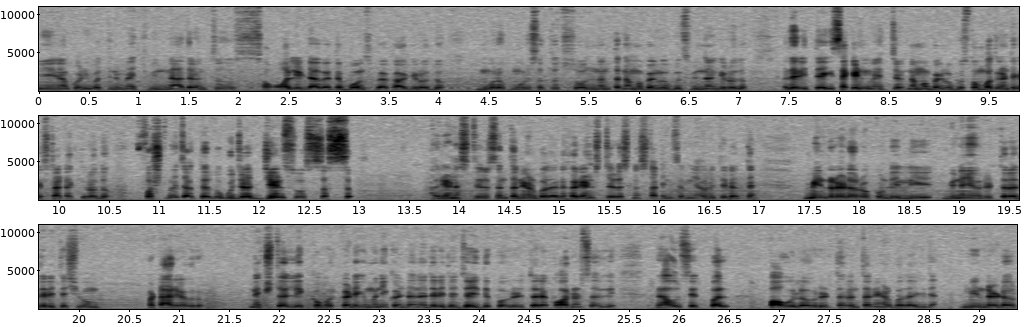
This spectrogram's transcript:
ಮೇನ್ ಹಾಕೊಂಡು ಇವತ್ತಿನ ಮ್ಯಾಚ್ ವಿನ್ ಆದರಂತೂ ಸಾಲಿಡ್ ಆಗುತ್ತೆ ಬೌನ್ಸ್ ಬ್ಯಾಕ್ ಆಗಿರೋದು. ಮೂರಕ್ಕೆ ಮೂರು ಸತ್ತು ಸೋಲ್ ನಂತರ ನಮ್ಮ ಬೆಂಗಳೂರು ಬಸ್ ವಿನ್ ಆಗಿರೋದು. ಅದೇ ರೀತಿಯಾಗಿ ಸೆಕೆಂಡ್ ಮ್ಯಾಚ್ ನಮ್ಮ ಬೆಂಗಳೂರು ಬಸ್ ತೊಂಬತ್ತು ಗಂಟೆಗೆ ಸ್ಟಾರ್ಟ್ ಆಗ್ತಿರೋದು. ಫಸ್ಟ್ ಮ್ಯಾಚ್ ಆಗ್ತಿರೋದು Gujarat Giants versus Haryana Steelers ಅಂತಲೇ ಹೇಳ್ಬೋದಾಗಿದೆ. ಹರಿಯಾಣ ಸ್ಟೀಲರ್ಸ್ನ ಸ್ಟಾರ್ಟಿಂಗ್ ಸೆವೆನ್ ಯಾವ ರೀತಿ ಇರುತ್ತೆ? ಮೇನ್ ರೈಡರ್ ಹಾಕೊಂಡು ಇಲ್ಲಿ ವಿನಯ್ ಅವರು ಇರ್ತಾರೆ, ಅದೇ ರೀತಿ ಶಿವಂ ಪಟಾರೆ ಅವರು. ನೆಕ್ಸ್ಟ್ ಅಲ್ಲಿ ಕವರ್ ಕಡೆಗೆ ಮಣಿಕಂಠನ್, ಅದೇ ರೀತಿ ಜೈದೀಪ್ ಅವರು ಇರ್ತಾರೆ. ಕಾರ್ನರ್ಸಲ್ಲಿ ರಾಹುಲ್ ಸೆತ್ಪಲ್, ಪಾವುಲ್ ಅವರು ಇರ್ತಾರೆ ಅಂತಲೇ ಹೇಳ್ಬೋದಾಗಿದೆ. Main raider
